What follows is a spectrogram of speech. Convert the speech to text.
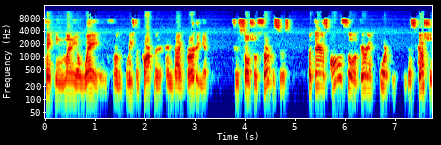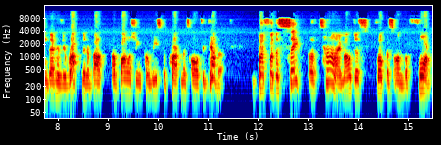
taking money away from the police department and diverting it to social services, but there is also a very important discussion that has erupted about abolishing police departments altogether. But for the sake of time, I'll just focus on the former.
